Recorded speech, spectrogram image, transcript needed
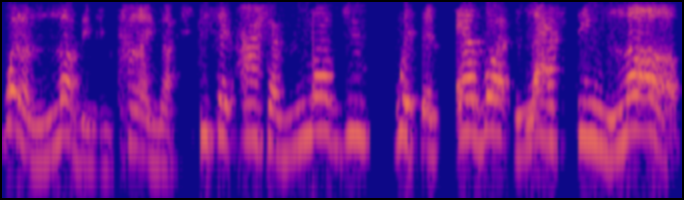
What a loving and kind God. He said, I have loved you with an everlasting love.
